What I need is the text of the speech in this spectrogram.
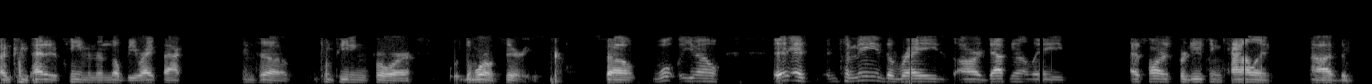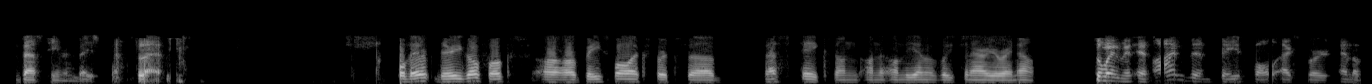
a competitive team, and then they'll be right back into competing for the World Series. So, well, you know, it, it, to me, the Rays are definitely, as far as producing talent, uh, the best team in baseball for that. Well, there, there you go, folks. Our, our baseball experts' uh, best takes on on on the MLB scenario right now. So wait a minute. If I'm the baseball expert and the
